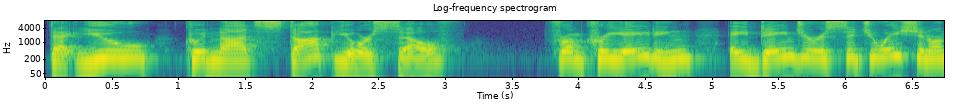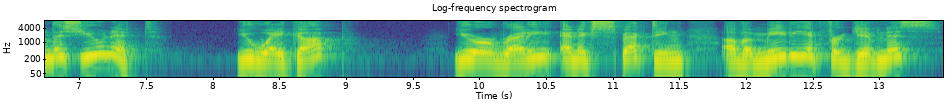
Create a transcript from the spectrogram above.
that you could not stop yourself from creating a dangerous situation on this unit. You wake up, you're ready and expecting of immediate forgiveness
